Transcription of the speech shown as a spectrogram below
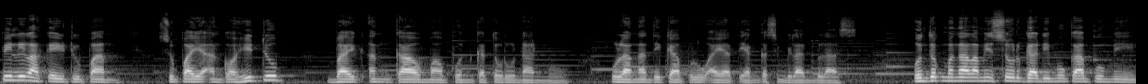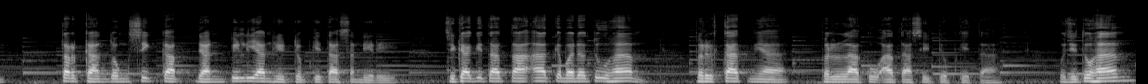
pilihlah kehidupan, supaya engkau hidup, baik engkau maupun keturunanmu. Ulangan 30 ayat yang ke-19 untuk mengalami surga di muka bumi tergantung sikap dan pilihan hidup kita sendiri. Jika kita taat kepada Tuhan, berkatnya berlaku atas hidup kita. Puji Tuhan,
